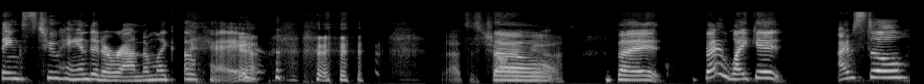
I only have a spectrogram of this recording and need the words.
things two handed around." I'm like, "Okay." Yeah. That's his charm, So- yeah. but but I like it. I'm still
